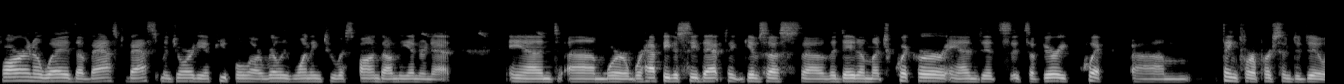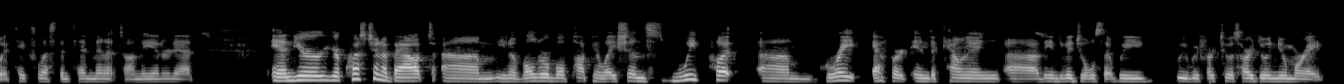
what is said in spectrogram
far and away, the vast, vast majority of people are really wanting to respond on the internet. And um, we're, we're happy to see that. It gives us uh, the data much quicker, and it's, it's a very quick um, thing for a person to do. It takes less than 10 minutes on the internet. And your, your question about um, you know, vulnerable populations, we put um, great effort into counting uh, the individuals that we we refer to as hard to enumerate.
